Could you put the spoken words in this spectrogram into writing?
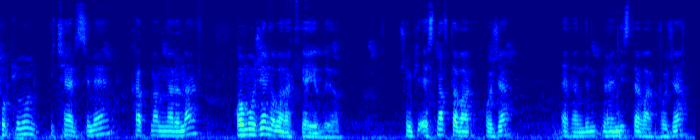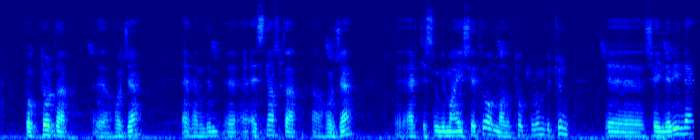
toplumun içerisine katmanlarına homojen olarak yayılıyor. Çünkü esnaf da var hoca, efendim mühendis de var hoca, doktor da e, hoca, efendim e, esnaf da e, hoca. E, herkesin bir maişeti olmalı. Toplumun bütün e, şeyleriyle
